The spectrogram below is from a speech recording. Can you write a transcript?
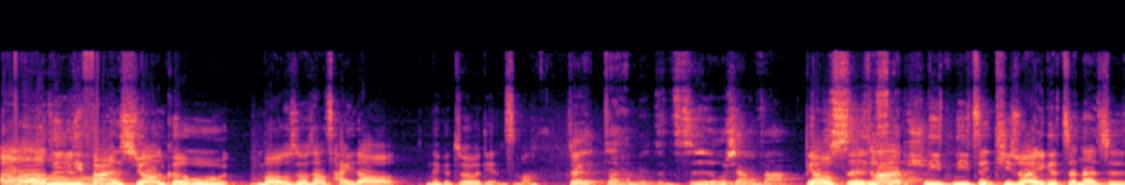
哦，你你反而希望客户某种程度上猜到那个最后点子吗？对，这很没这植入想法，表示他你你这提出来一个真的是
